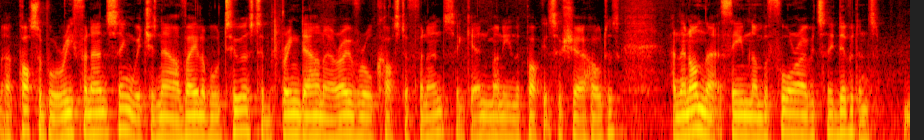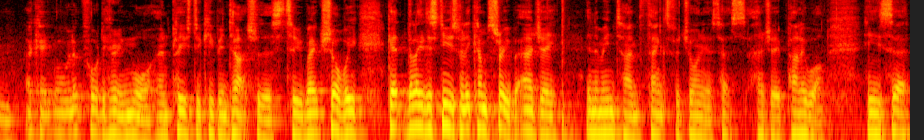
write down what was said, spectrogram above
a, possible refinancing, which is now available to us to bring down our overall cost of finance. Again, money in the pockets of shareholders. And then on that theme, number four, I would say dividends. Mm. Okay, well, we look forward to hearing more, and please do keep in touch with us to make sure we get the latest news when it comes through. But Ajay, in the meantime, thanks for joining us. That's Ajay Paliwal. He's a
